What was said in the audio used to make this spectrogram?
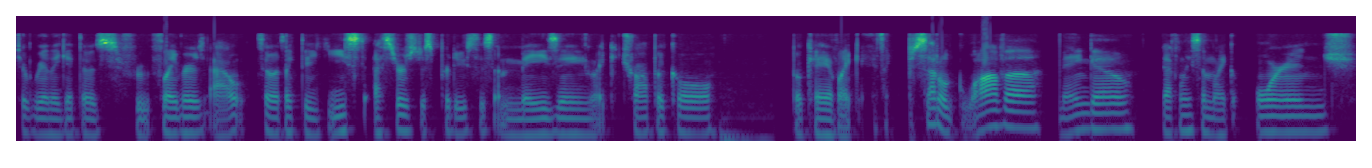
to really get those fruit flavors out. So it's like the yeast esters just produce this amazing, like tropical bouquet of like it's like subtle guava, mango, definitely some like orange,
